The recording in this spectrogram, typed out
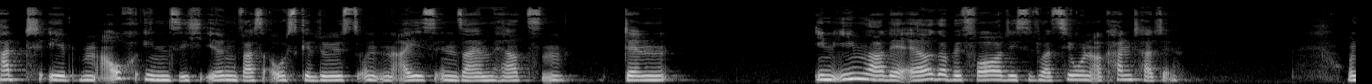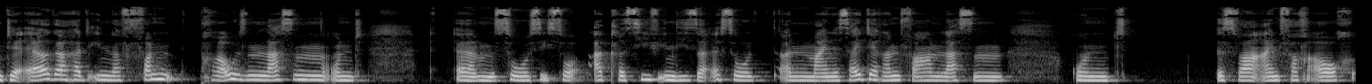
hat eben auch in sich irgendwas ausgelöst und ein Eis in seinem Herzen. Denn in ihm war der Ärger, bevor er die Situation erkannt hatte. Und der Ärger hat ihn davon brausen lassen und ähm, so sich so aggressiv in dieser so an meine Seite ranfahren lassen und es war einfach auch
